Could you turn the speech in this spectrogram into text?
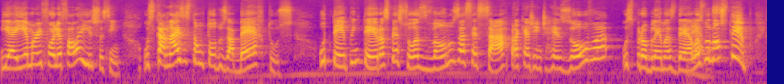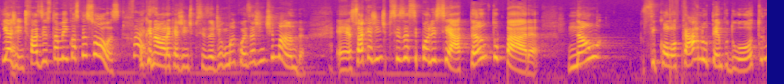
E aí a Marie Folha fala isso, assim. Os canais estão todos abertos, o tempo inteiro as pessoas vão nos acessar para que a gente resolva os problemas delas, delas. no nosso tempo. E a gente faz isso também com as pessoas. Faz. Porque na hora que a gente precisa de alguma coisa, a gente manda. É, só que a gente precisa se policiar tanto para não se colocar no tempo do outro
